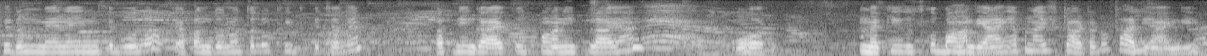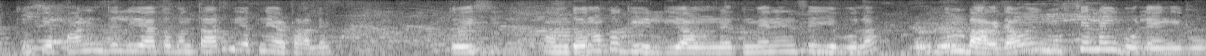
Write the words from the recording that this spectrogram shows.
फिर मैंने इनसे बोला कि अपन दोनों चलो खींच पे चलें, अपनी गाय को पानी पिलाएँ और मैं कि उसको बाँध आएँगे, अपना स्टार्टर उठा ले आएँगे। क्योंकि पानी दे लिया तो अपन तार भी अपने हटा लें। तो इस, हम दोनों को घेर लिया उन्होंने तो मैंने इनसे ये बोला, तुम भाग जाओ मुझसे नहीं बोलेंगे वो।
